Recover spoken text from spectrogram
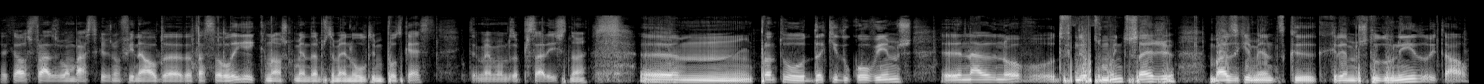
aquelas frases bombásticas no final da, da Taça da Liga e que nós comentamos também no último podcast. Também vamos apressar isto, não é? Hum, pronto, daqui do que ouvimos, eh, nada de novo, defendeu-se muito, Sérgio, basicamente que, que queremos tudo unido e tal.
